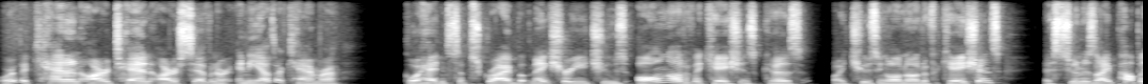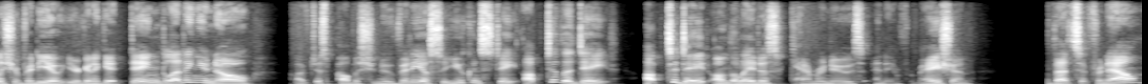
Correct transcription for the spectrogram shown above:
or the Canon R10, R7, or any other camera, go ahead and subscribe, but make sure you choose all notifications because by choosing all notifications, as soon as I publish a video, you're going to get dinged letting you know I've just published a new video so you can stay up to the date, up to date on the latest camera news and information. But that's it for now.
